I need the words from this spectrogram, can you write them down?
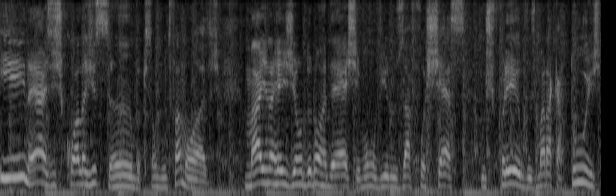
e, né, as escolas de samba, que são muito famosas. Mas na região do Nordeste vão vir os afoxés, os frevos, maracatus,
